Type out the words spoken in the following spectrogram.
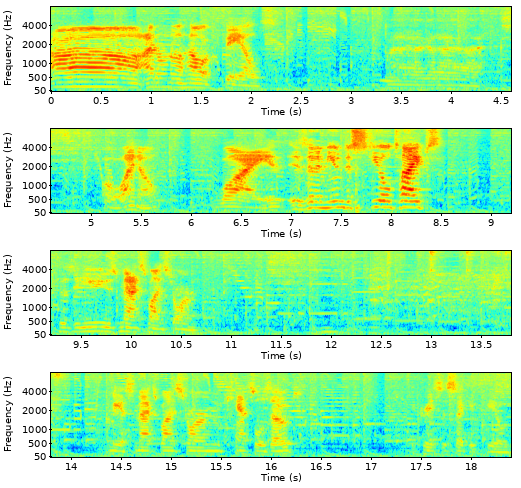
Ah, I don't know how it failed. But I gotta... Oh, I know. Why? Is, is it immune to steel types? Because you use Max Mind Storm. Let me guess, Max Mind Storm cancels out. It creates a psychic field.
